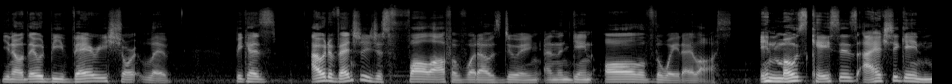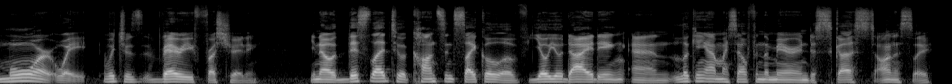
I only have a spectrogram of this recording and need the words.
you know, they would be very short lived because I would eventually just fall off of what I was doing and then gain all of the weight I lost. In most cases, I actually gained more weight, which was very frustrating. You know, this led to a constant cycle of yo yo dieting and looking at myself in the mirror in disgust, honestly.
